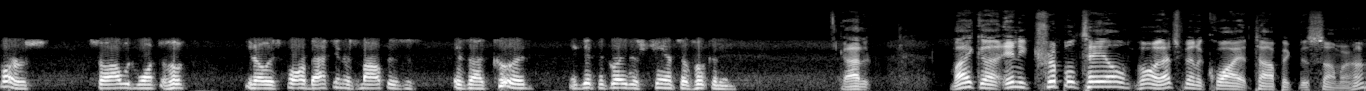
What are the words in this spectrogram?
first. So I would want to hook, you know, as far back in his mouth as as I could, and get the greatest chance of hooking him. Got it, Mike. Uh, any triple tail? Boy, that's been a quiet topic this summer, huh?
